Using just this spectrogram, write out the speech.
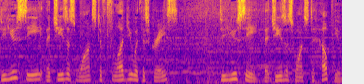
Do you see that Jesus wants to flood you with his grace? Do you see that Jesus wants to help you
